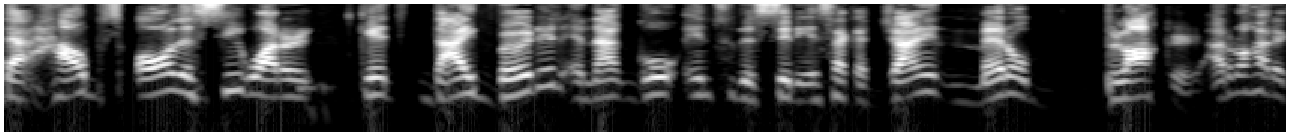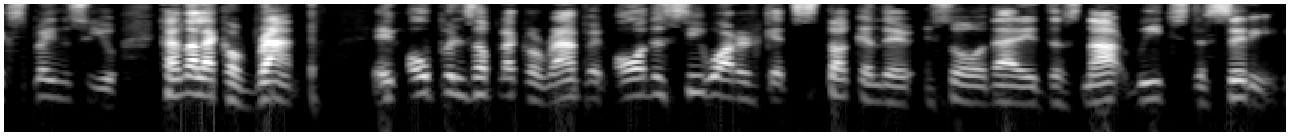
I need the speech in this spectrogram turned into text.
that helps all the seawater get diverted and not go into the city. It's like a giant metal blocker. I don't know how to explain this to you. Kind of like a ramp. It opens up like a ramp, and all the seawater gets stuck in there, so that it does not reach the city.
